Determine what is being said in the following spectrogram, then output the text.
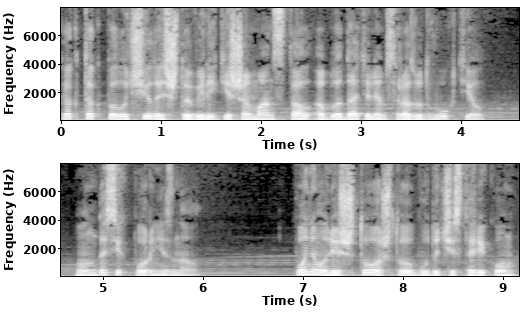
Как так получилось, что великий шаман стал обладателем сразу двух тел, он до сих пор не знал. Понял лишь то, что, будучи стариком,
